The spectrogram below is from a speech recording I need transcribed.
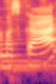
નમસ્કાર.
